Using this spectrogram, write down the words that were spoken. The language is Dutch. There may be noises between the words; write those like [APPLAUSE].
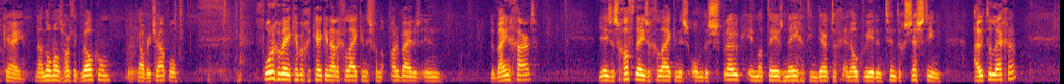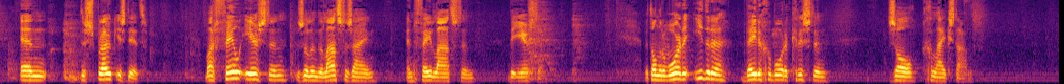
Oké, nou nogmaals hartelijk welkom, Calvary Chapel. Vorige week hebben we gekeken naar de gelijkenis van de arbeiders in de wijngaard. Jezus gaf deze gelijkenis om de spreuk in Matthäus 19:30 en ook weer in 2016 uit te leggen. En de spreuk is dit. Maar veel eersten zullen de laatste zijn en veel laatsten de eerste. Met andere woorden, iedere wedergeboren christen zal gelijk staan.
